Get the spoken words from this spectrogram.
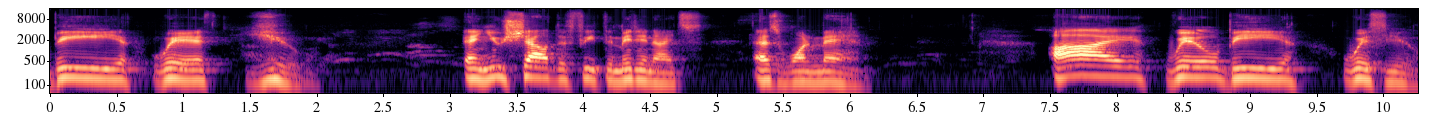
be with you, and you shall defeat the Midianites as one man. I will be with you.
